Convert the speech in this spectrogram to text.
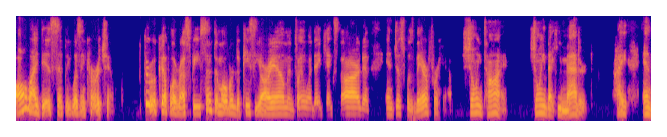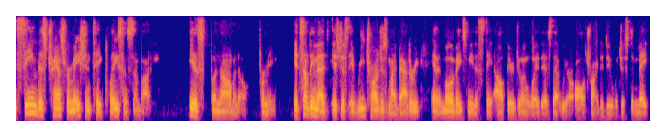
all I did simply was encourage him through a couple of recipes, sent them over to PCRM and 21 Day Kickstart, and and just was there for him, showing time, showing that he mattered, right? And seeing this transformation take place in somebody is phenomenal for me. It's something that is just it recharges my battery and it motivates me to stay out there doing what it is that we are all trying to do, which is to make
